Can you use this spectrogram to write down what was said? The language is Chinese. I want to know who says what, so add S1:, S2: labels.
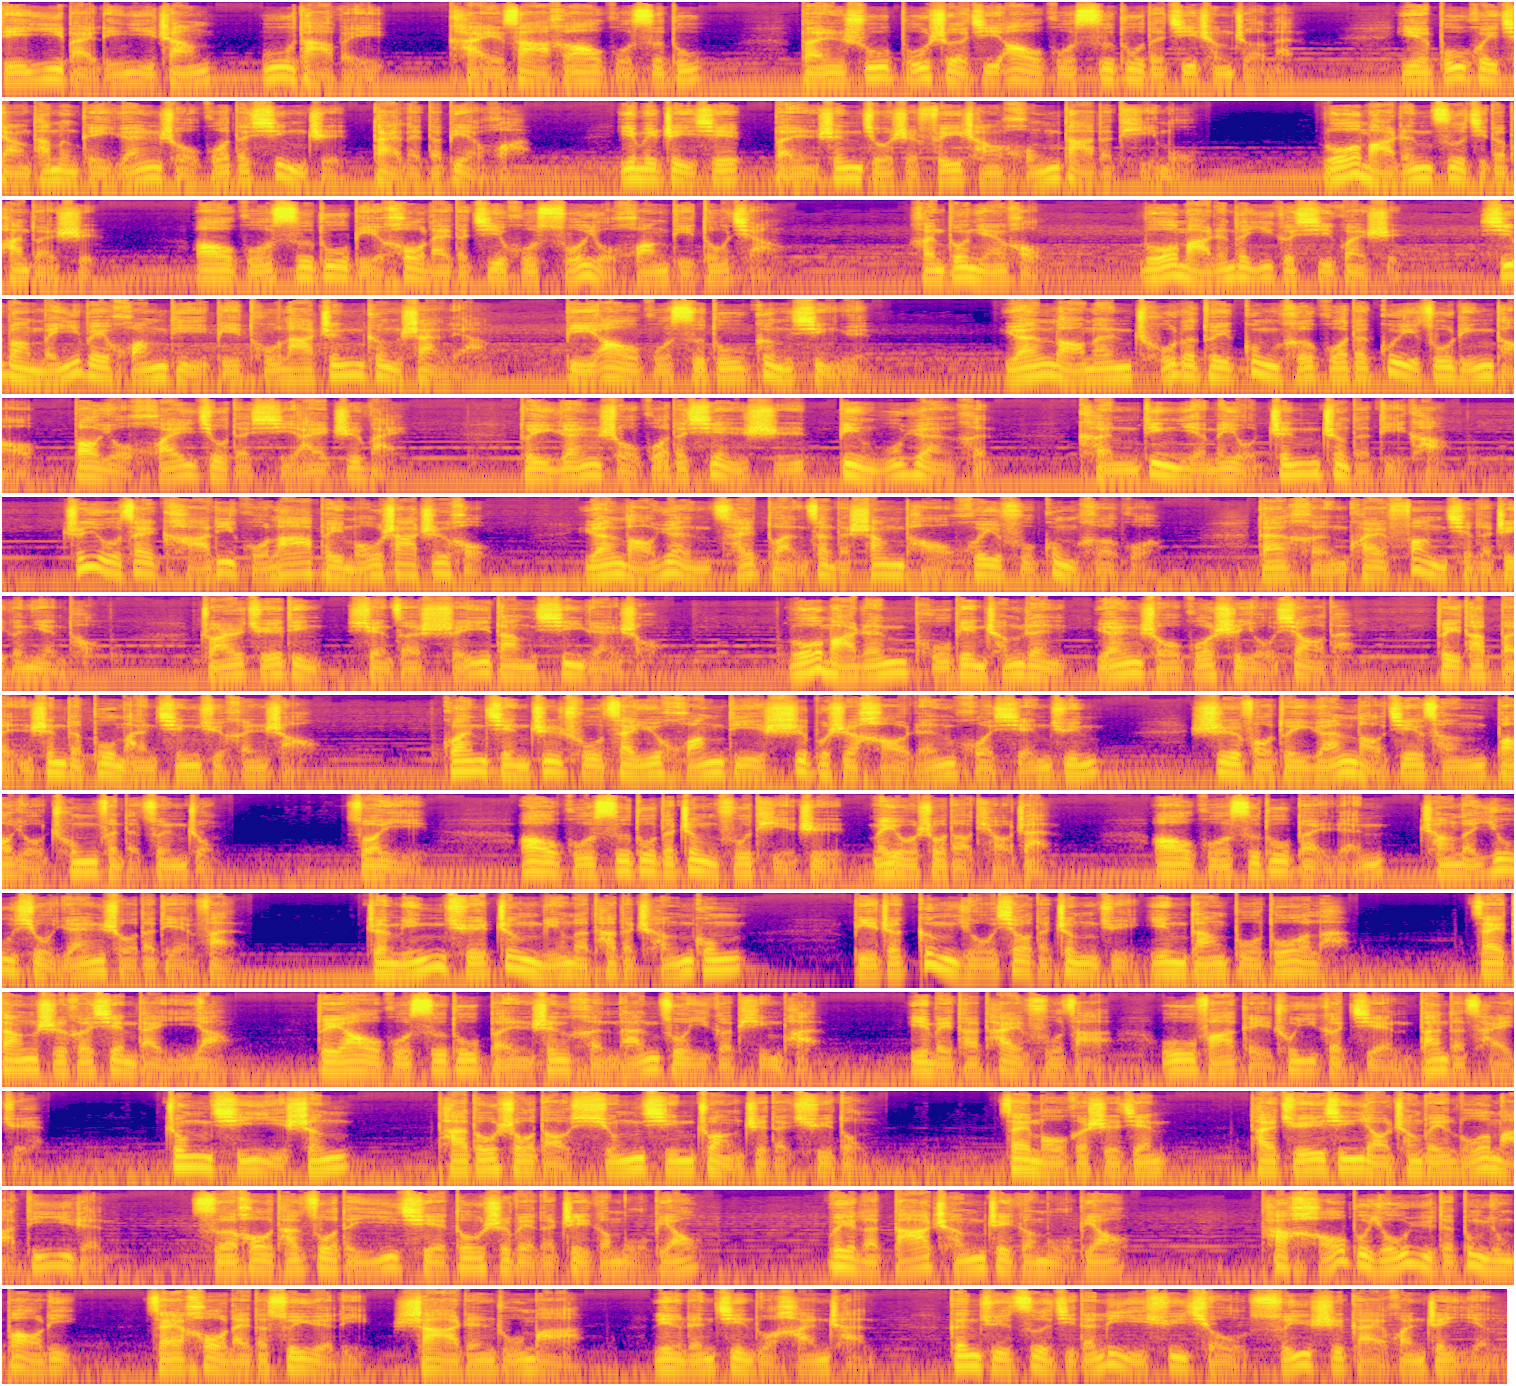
S1: 第一百零一章乌大维、凯撒和奥古斯都。本书不涉及奥古斯都的继承者们，也不会讲他们给元首国的性质带来的变化，因为这些本身就是非常宏大的题目。罗马人自己的判断是，奥古斯都比后来的几乎所有皇帝都强。很多年后，罗马人的一个习惯是，希望每一位皇帝比图拉真更善良，比奥古斯都更幸运。元老们除了对共和国的贵族领导抱有怀旧的喜爱之外，对元首国的现实并无怨恨，肯定也没有真正的抵抗。只有在卡利古拉被谋杀之后，元老院才短暂的商讨恢复共和国，但很快放弃了这个念头，转而决定选择谁当新元首。罗马人普遍承认元首国是有效的，对他本身的不满情绪很少。关键之处在于皇帝是不是好人或贤君，是否对元老阶层抱有充分的尊重。所以，奥古斯都的政府体制没有受到挑战，奥古斯都本人成了优秀元首的典范。这明确证明了他的成功，比这更有效的证据应当不多了。在当时和现代一样，对奥古斯都本身很难做一个评判，因为他太复杂，无法给出一个简单的裁决。终其一生，他都受到雄心壮志的驱动。在某个时间，他决心要成为罗马第一人。此后，他做的一切都是为了这个目标。为了达成这个目标，他毫不犹豫地动用暴力。在后来的岁月里，杀人如麻，令人噤若寒蝉。根据自己的利益需求，随时改换阵营。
